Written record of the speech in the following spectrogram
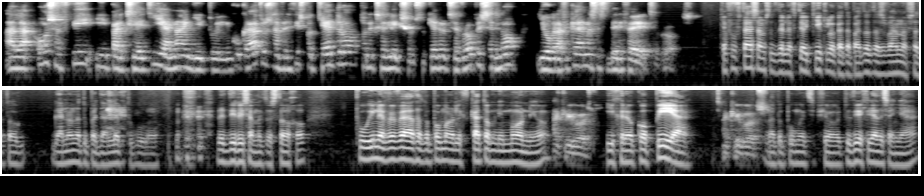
αλλά ως αυτή η υπαρξιακή ανάγκη του ελληνικού κράτους να βρεθεί στο κέντρο των εξελίξεων, στο κέντρο της Ευρώπης, ενώ γεωγραφικά είμαστε στην περιφέρεια της Ευρώπης. Και αφού φτάσαμε στον τελευταίο κύκλο καταπατώντας βάναυσα το κανόνα του πενταλέπτου που δεν τηρήσαμε το στόχο, που είναι βέβαια, θα το πω μονολεκτικά, το μνημόνιο. Ακριβώς. Η χρεοκοπία, Ακριβώς. να το πούμε έτσι πιο, του 2009.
